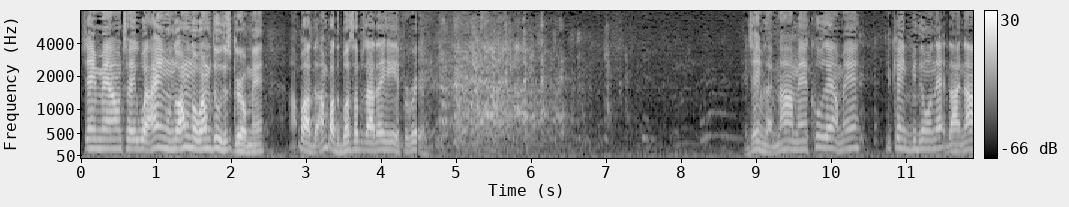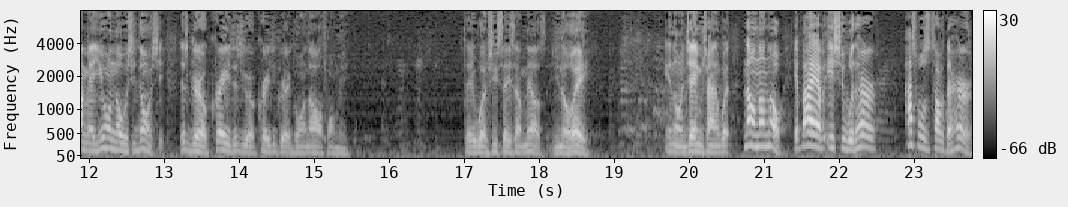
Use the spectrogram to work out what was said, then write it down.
Jamie, man, I don't tell you what, I ain't I don't know what I'm gonna do with this girl, man. I'm about to, I'm about to bust upside her head for real. and Jamie like, nah, man, cool down, man. You can't be doing that. Like, nah, man, you don't know what she's doing. She, this girl crazy. This girl crazy. This girl going off on me. Tell you what, if she say something else, you know, hey. You know, and Jamie trying to, What? no, no, no. If I have an issue with her, I'm supposed to talk to her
